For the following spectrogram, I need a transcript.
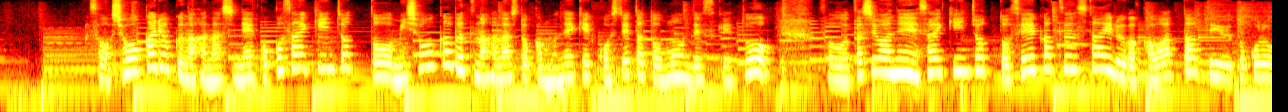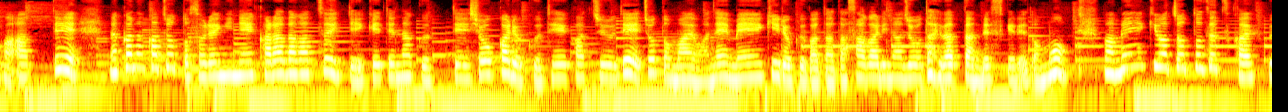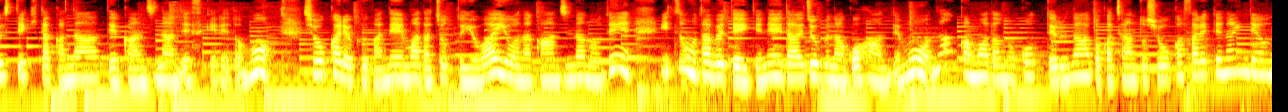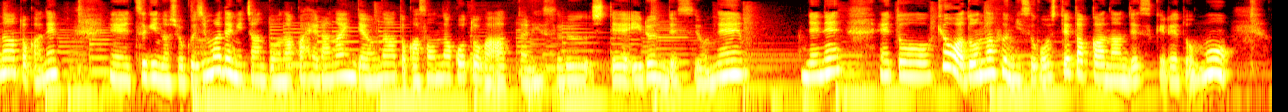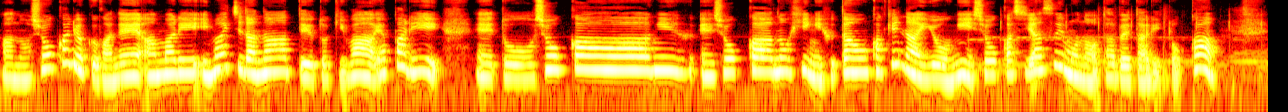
そう消化力の話ねここ最近ちょっと未消化物の話とかもね結構してたと思うんですけどそう私はね最近ちょっと生活スタイルが変わったっていうところがあってなかなかちょっとそれにね体がついていけてなくって消化力低下中でちょっと前はね免疫力がだだ下がりな状態だったんですけれども、まあ、免疫はちょっとずつ回復してきたかなっていう感じなんですけれども消化力がねまだちょっと弱いような感じなのでいつも食べていてね大丈夫なご飯でもなんかまだ残ってるなとかちゃんと消化されてないんだよなとかね、えー、次の食事までにちゃんとお腹減らないんだよなとかそんなことがあったりするしているんですよね。でね、えっ、ー、と、今日はどんな風に過ごしてたかなんですけれども、あの、消化力がね、あんまりいまいちだなっていう時は、やっぱり、えっ、ー、と、消化に、え、消化の日に負担をかけないように消化しやすいものを食べたりとか、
